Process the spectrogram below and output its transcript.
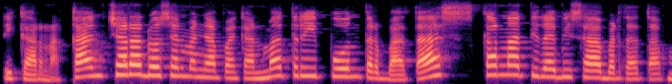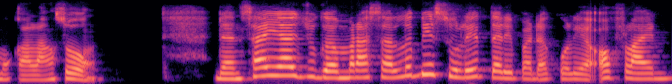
Dikarenakan cara dosen menyampaikan materi pun terbatas karena tidak bisa bertatap muka langsung. Dan saya juga merasa lebih sulit daripada kuliah offline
